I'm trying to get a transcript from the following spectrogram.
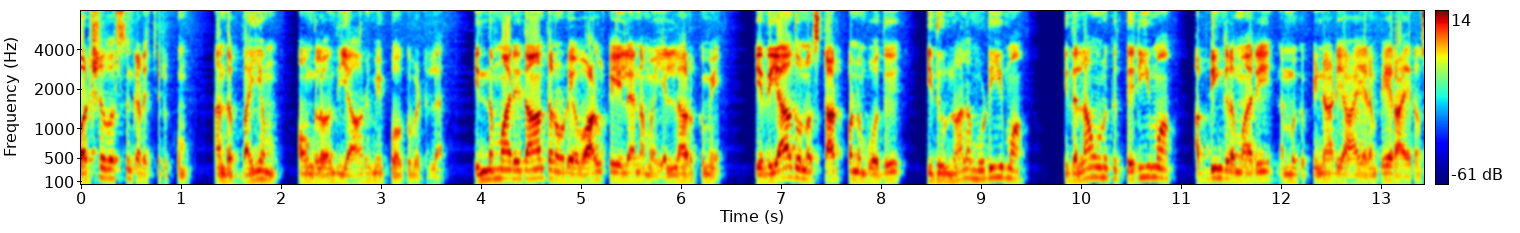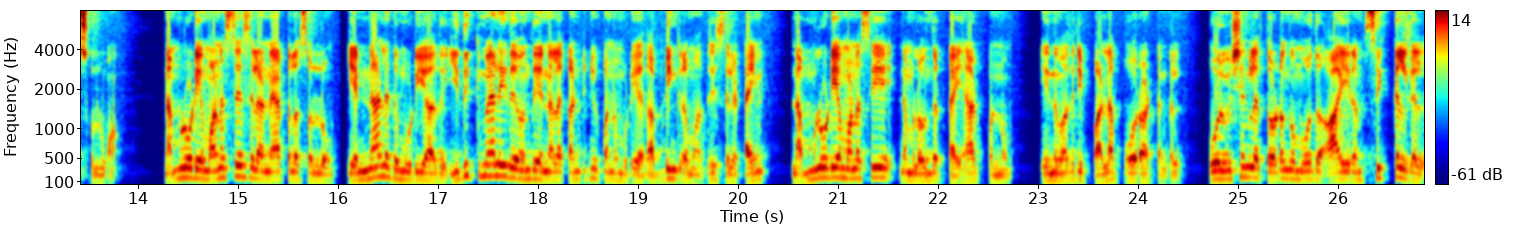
வருஷ வருஷம் கிடைச்சிருக்கும் அந்த பயம் அவங்கள வந்து யாருமே போக விடல. இந்த மாதிரி தான் தன்னுடைய வாழ்க்கையில் நம்ம எல்லாருக்குமே எதையாவது ஒன்று ஸ்டார்ட் பண்ணும்போது இது உன்னால் முடியுமா? இதெல்லாம் உனக்கு தெரியுமா? அப்படிங்கிற மாதிரி நமக்கு பின்னாடி ஆயிரம் பேர் ஆயிரம் சொல்லுவான். நம்மளுடைய மனசே சில நேரத்தில் சொல்லும் என்னால் இது முடியாது இதுக்கு மேலே இதை வந்து என்னால் கண்டினியூ பண்ண முடியாது. அப்படிங்கிற மாதிரி சில டைம் நம்மளுடைய மனசே நம்மளை வந்து டயர்ட் பண்ணும். இந்த மாதிரி பல போராட்டங்கள் ஒரு விஷயங்களை தொடங்கும் போது ஆயிரம் சிக்கல்கள்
